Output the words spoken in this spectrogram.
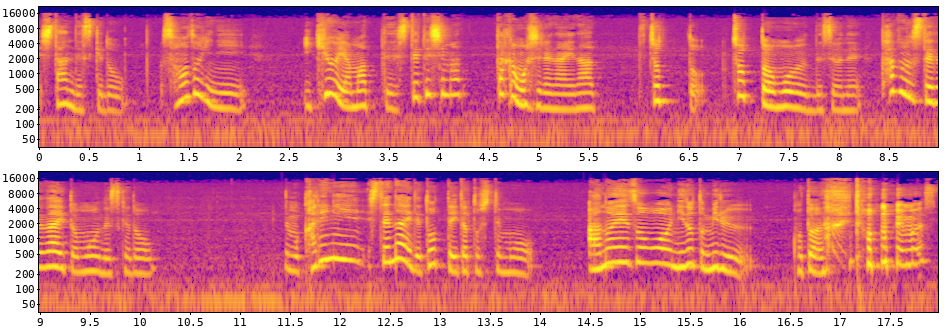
したんですけどその時に勢い余って捨ててしまったかもしれないなってちょっとちょっと思うんですよね。多分捨ててないと思うんですけどでも仮に捨てないで撮っていたとしてもあの映像を二度と見ることはないと思います。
